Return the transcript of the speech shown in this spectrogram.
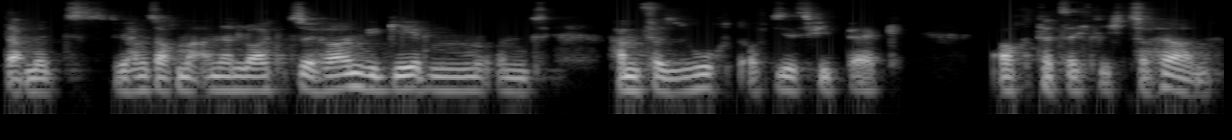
damit. Wir haben es auch mal anderen Leuten zu hören gegeben und haben versucht, auf dieses Feedback auch tatsächlich zu hören.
